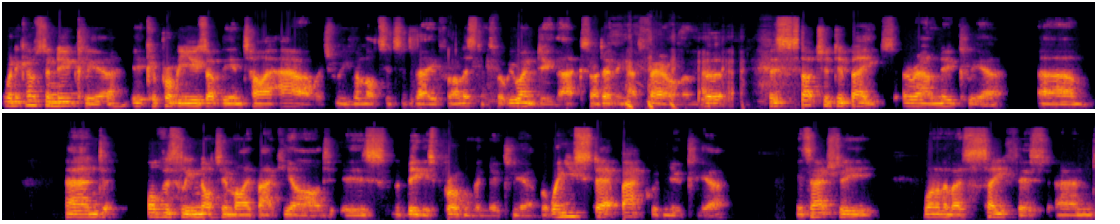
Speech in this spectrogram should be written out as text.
when it comes to nuclear, it could probably use up the entire hour which we've allotted today for our listeners, but we won't do that because I don't think that's fair on them. But there's such a debate around nuclear, um, and obviously not in my backyard is the biggest problem with nuclear. But when you step back with nuclear, it's actually one of the most safest and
